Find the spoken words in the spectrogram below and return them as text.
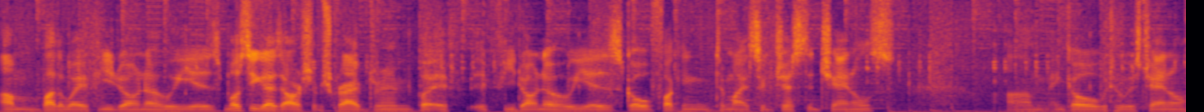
Um, by the way, if you don't know who he is, most of you guys are subscribed to him, but if, if you don't know who he is, go fucking to my suggested channels, um, and go to his channel.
